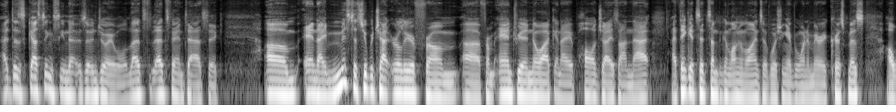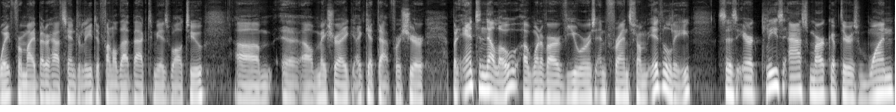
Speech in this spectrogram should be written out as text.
a disgusting scene that was enjoyable. That's that's fantastic. Um, and I missed a super chat earlier from uh, from Andrea Nowak, and I apologize on that. I think it said something along the lines of wishing everyone a Merry Christmas. I'll wait for my better half Sandra Lee to funnel that back to me as well too. Um, uh, I'll make sure I, I, get that for sure. But Antonello, uh, one of our viewers and friends from Italy, says, Eric, please ask Mark if there's one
